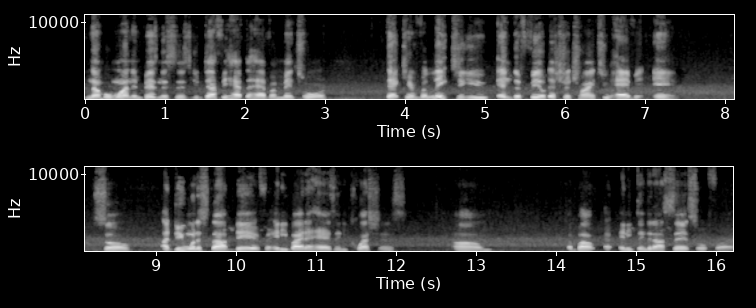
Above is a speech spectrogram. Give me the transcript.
number one in business is you definitely have to have a mentor that can relate to you in the field that you're trying to have it in. So, I do want to stop there for anybody that has any questions um, about anything that I said so far.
